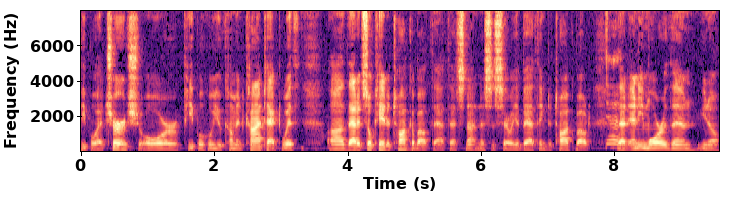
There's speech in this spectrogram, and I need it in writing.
people at church or people who you come in contact with, uh, that it's okay to talk about that. That's not necessarily a bad thing to talk about. Yeah. That any more than, you know,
